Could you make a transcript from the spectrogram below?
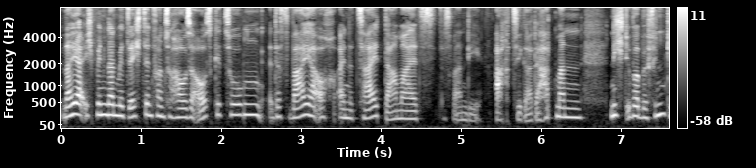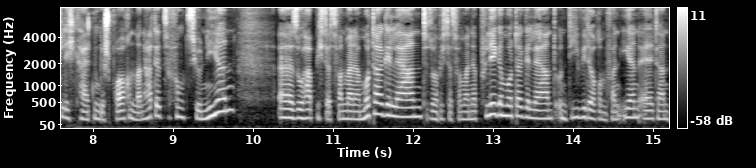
Naja, ich bin dann mit 16 von zu Hause ausgezogen. Das war ja auch eine Zeit damals, das waren die 80er, da hat man nicht über Befindlichkeiten gesprochen. Man hatte zu funktionieren. Äh, so habe ich das von meiner Mutter gelernt, so habe ich das von meiner Pflegemutter gelernt und die wiederum von ihren Eltern.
